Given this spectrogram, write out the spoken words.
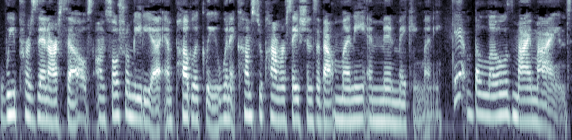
we present ourselves on social media and publicly when it comes to conversations about money and men making money. It blows my mind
